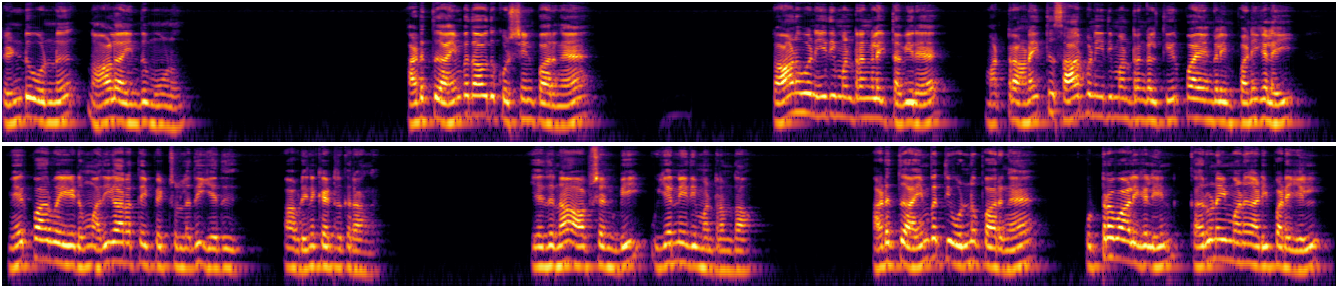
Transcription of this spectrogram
ரெண்டு ஒன்று நாலு ஐந்து மூணு. அடுத்து ஐம்பதாவது கொஸ்டின் பாருங்க. இராணுவ நீதிமன்றங்களை தவிர மற்ற அனைத்து சார்பு நீதிமன்றங்கள் தீர்ப்பாயங்களின் பணிகளை மேற்பார்வையிடும் அதிகாரத்தை பெற்றுள்ளது எது? அப்படின்னு கேட்டிருக்கிறாங்க. எதுனா ஆப்ஷன் பி உயர்நீதிமன்றம் தான். அடுத்து ஐம்பத்தி ஒன்று பாருங்க. குற்றவாளிகளின் கருணை மனு அடிப்படையில்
